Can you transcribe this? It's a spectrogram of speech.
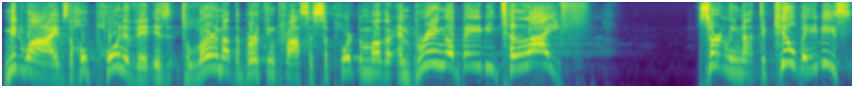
Midwives, the whole point of it is to learn about the birthing process, support the mother, and bring a baby to life. Certainly not to kill babies.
